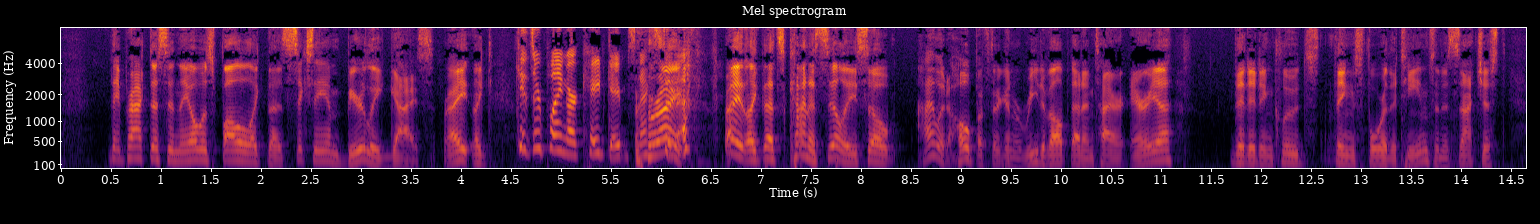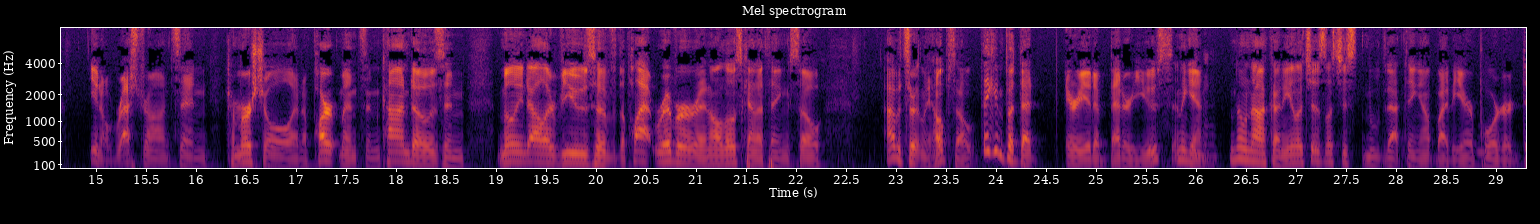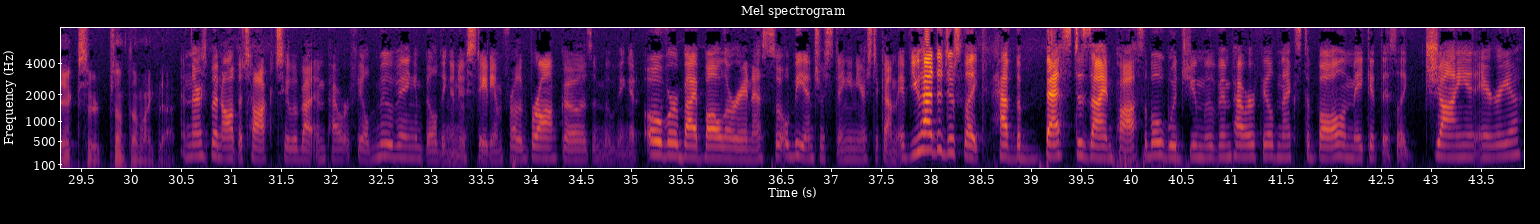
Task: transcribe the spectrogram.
they practice and they always follow like the 6 a.m. beer league guys, right? Like kids are playing arcade games next right, to them. right. Like that's kind of silly. So I would hope if they're going to redevelop that entire area that it includes things for the teams and it's not just you know restaurants and commercial and apartments and condos and million dollar views of the Platte River and all those kind of things. So I would certainly hope so. They can put that area to better use. And again, mm-hmm. no knock on Elitch's. Let's just move that thing out by the airport or Dick's or something like that. And there's been all the talk too about Empower Field moving and building a new stadium for the Broncos and moving it over by Ball Arena. So it'll be interesting in years to come. If you had to just like have the best design possible, would you move Empower Field next to Ball and make it this like giant area?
